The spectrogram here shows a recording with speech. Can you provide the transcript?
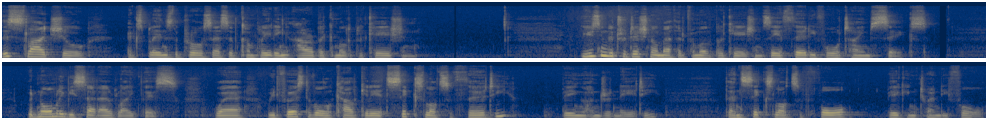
This slideshow explains the process of completing Arabic multiplication. Using a traditional method for multiplication, say 34 times 6, would normally be set out like this, where we'd first of all calculate 6 lots of 30, being 180, then 6 lots of 4, making 24.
